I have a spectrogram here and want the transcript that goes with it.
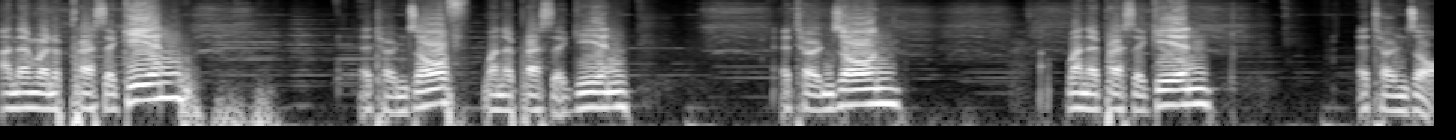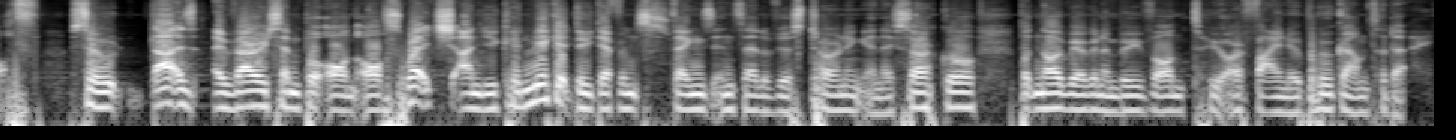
and then when I press again it turns off. When I press again it turns on. When I press again it turns off. So that is a very simple on off switch and you can make it do different things instead of just turning in a circle. But now we're going to move on to our final program today.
